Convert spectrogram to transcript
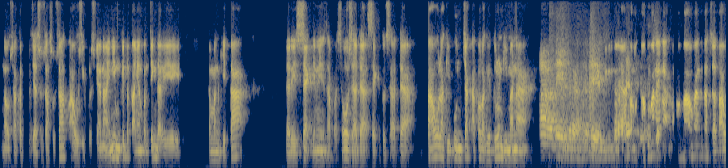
Nggak usah kerja susah-susah tahu siklusnya. Nah, ini mungkin pertanyaan penting dari teman kita dari SEC ini oh ada SEC itu ada tahu lagi puncak atau lagi turun gimana. Ah, nih keren. Jadi, kalau tahu kan enak, kalau tahu kan kita sudah tahu.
